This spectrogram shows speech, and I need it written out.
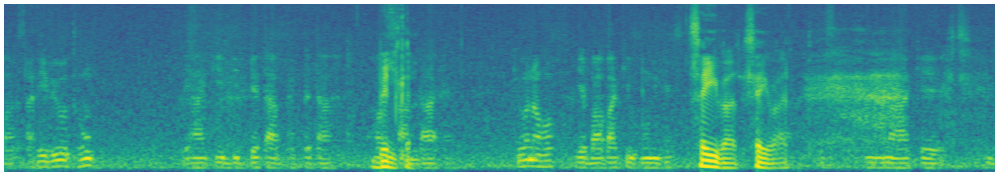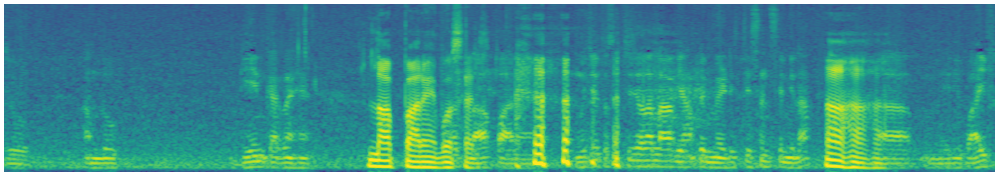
और अभिभूत हूँ। यहाँ की दिव्यता भव्यता बिल्कुल। क्यों ना हो? ये बाबा की भूमि है। सही बात सही बात। में आके जो हम लोग गेन कर रहे हैं। लाभ पा रहे हैं बहुत सारे। लाभ पा रहे हैं। मुझे तो सबसे ज़्यादा लाभ यहाँ पे मेडिटेशन से मिला। हाँ हाँ हाँ। मेरी वाइफ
